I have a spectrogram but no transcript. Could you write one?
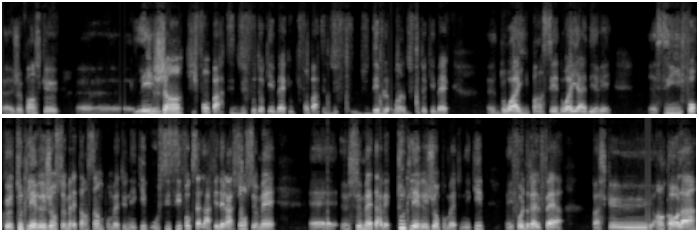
euh, je pense que euh, les gens qui font partie du foot au Québec ou qui font partie du, du développement du foot au Québec doivent y penser, doivent y adhérer. S'il faut que toutes les régions se mettent ensemble pour mettre une équipe, ou s'il faut que la fédération se, met, euh, se mette avec toutes les régions pour mettre une équipe, ben, il faudrait le faire. Parce que, encore là,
